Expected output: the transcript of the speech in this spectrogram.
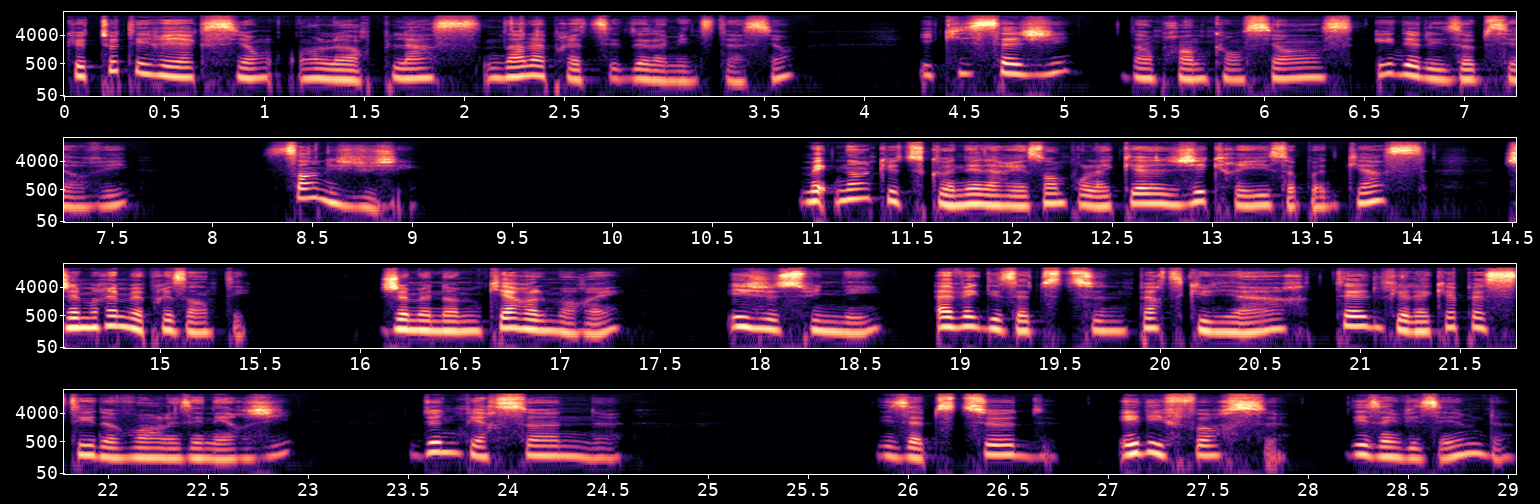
que toutes les réactions ont leur place dans la pratique de la méditation et qu'il s'agit d'en prendre conscience et de les observer sans les juger. Maintenant que tu connais la raison pour laquelle j'ai créé ce podcast, j'aimerais me présenter. Je me nomme Carole Morin et je suis née avec des aptitudes particulières telles que la capacité de voir les énergies d'une personne, des aptitudes et les forces des invisibles,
